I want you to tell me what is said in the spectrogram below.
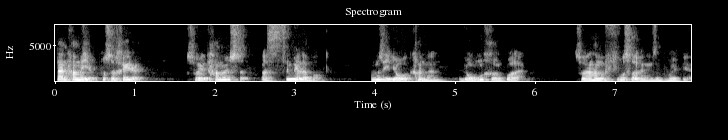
但他们也不是黑人，所以他们是 assimilable 的，他们是有可能融合过来的。虽然他们肤色肯定是不会变，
